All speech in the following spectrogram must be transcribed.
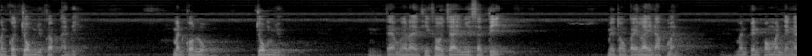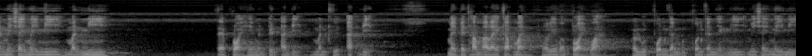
มันก็จมอยู่กับอดีต มันก็หลงจมอยู่ แต่เมื่อไหร่ที่เข้าใจมีสติ ไม่ต้องไปไล่ดับมัน มันเป็นของมันอย่างนั้นไม่ใช่ไม่มี มันมี แต่ปล่อยให้มันเป็นอดีต มันคืออดีต ไม่ไปทำอะไรกับมันเขาเรียกว่าปล่อยวางก็หลุดพ้นกันหลุดพ้นกันอย่างนี้ ไม่ใช่ไม่มี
